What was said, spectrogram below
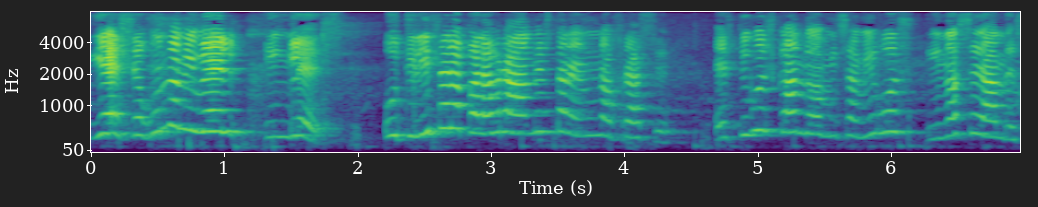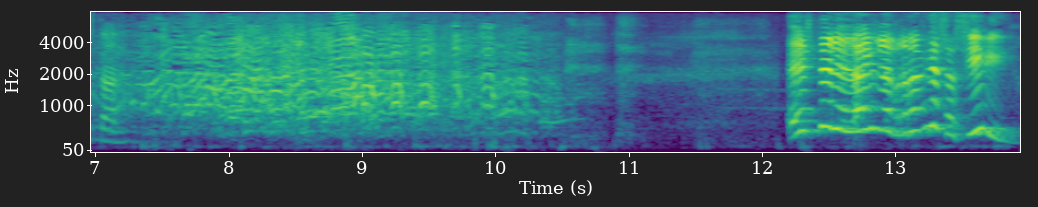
Y el segundo nivel, inglés. Utiliza la palabra dónde están en una frase. Estoy buscando a mis amigos y no sé dónde están. Este le dais las gracias a Siri.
